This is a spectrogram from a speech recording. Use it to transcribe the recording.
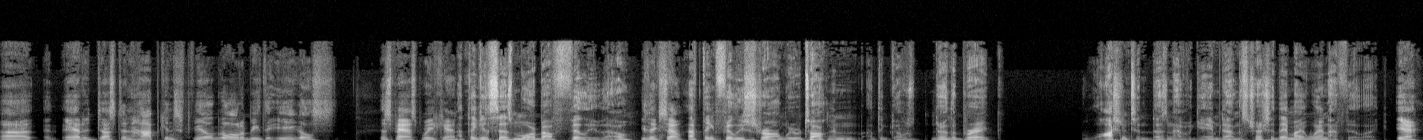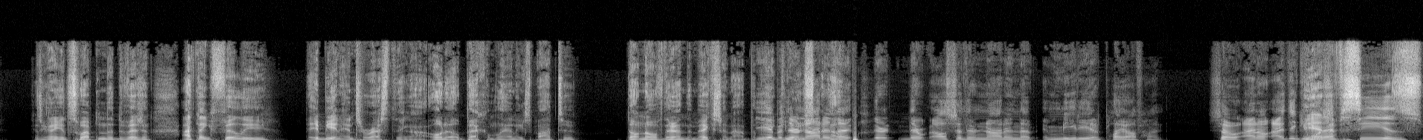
Uh, they had a Dustin Hopkins field goal to beat the Eagles this past weekend. I think it says more about Philly though. You think so? I think Philly's strong. We were talking. I think I was during the break. Washington doesn't have a game down the stretch that they might win. I feel like Yeah. because you're going to get swept in the division. I think Philly they'd be an interesting uh, Odell Beckham landing spot too. Don't know if they're in the mix or not, but yeah, they but they're not in help. the. They're they're also they're not in the immediate playoff hunt. So I don't. I think The NFC is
